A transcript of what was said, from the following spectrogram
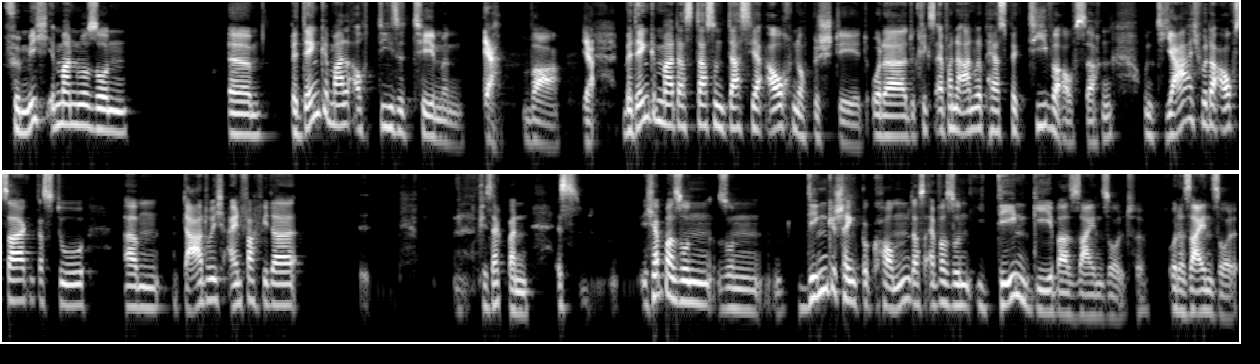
für mich immer nur so ein ähm, Bedenke mal auch diese Themen Ja. war. Ja. Bedenke mal, dass das und das ja auch noch besteht. Oder du kriegst einfach eine andere Perspektive auf Sachen. Und ja, ich würde auch sagen, dass du ähm, dadurch einfach wieder, äh, wie sagt man, es, ich habe mal so ein, so ein Ding geschenkt bekommen, das einfach so ein Ideengeber sein sollte oder sein soll.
